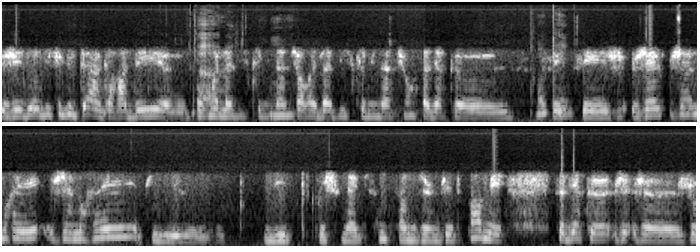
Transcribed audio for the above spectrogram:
J'ai de la difficulté à grader euh, pour ah, moi de la discrimination et de la discrimination, c'est-à-dire que okay. c'est. J'aimerais, j'aimerais, puis euh, dites que je suis naïve, ça ne me gêne pas, mais c'est-à-dire que je, je,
